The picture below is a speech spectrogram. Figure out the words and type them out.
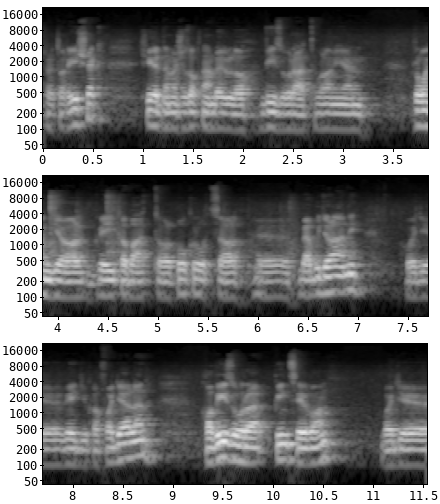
rajta rések, és érdemes az aknán belül a vízórát valamilyen rongyal, grékabáttal, pokróccal bebugyolálni, hogy védjük a fagy ellen. Ha a vízóra pincél van, vagy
